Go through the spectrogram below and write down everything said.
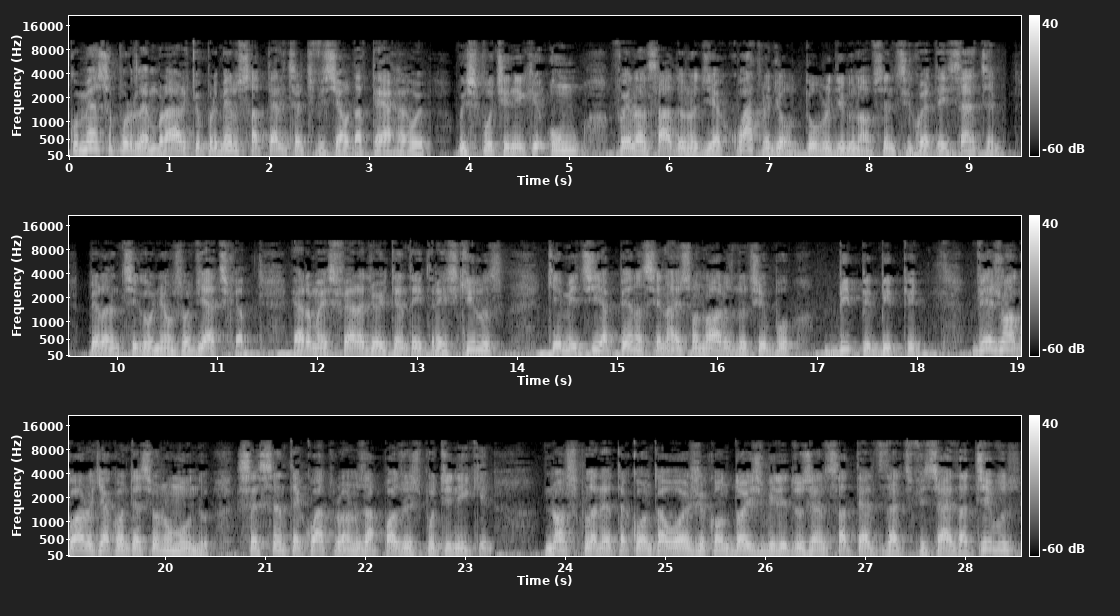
Começo por lembrar que o primeiro satélite artificial da Terra, o Sputnik 1, foi lançado no dia 4 de outubro de 1957 pela antiga União Soviética. Era uma esfera de 83 quilos que emitia apenas sinais sonoros do tipo bip-bip. Vejam agora o que aconteceu no mundo, 64 anos após o Sputnik. Nosso planeta conta hoje com 2.200 satélites artificiais ativos,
